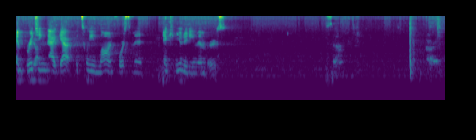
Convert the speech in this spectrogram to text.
and bridging yeah. that gap between law enforcement and community members. So. Well, I'm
